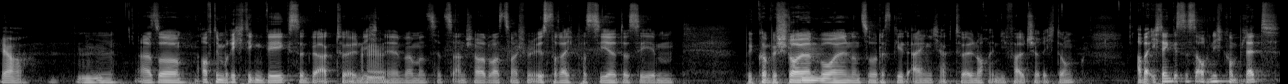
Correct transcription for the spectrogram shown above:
Ja. Mhm. Also auf dem richtigen Weg sind wir aktuell nicht, ja. ne? wenn man es jetzt anschaut, was zum Beispiel in Österreich passiert, dass sie eben Bitcoin besteuern mhm. wollen und so, das geht eigentlich aktuell noch in die falsche Richtung. Aber ich denke, es ist auch nicht komplett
